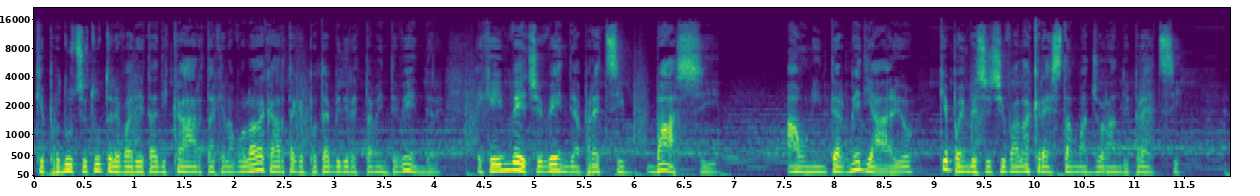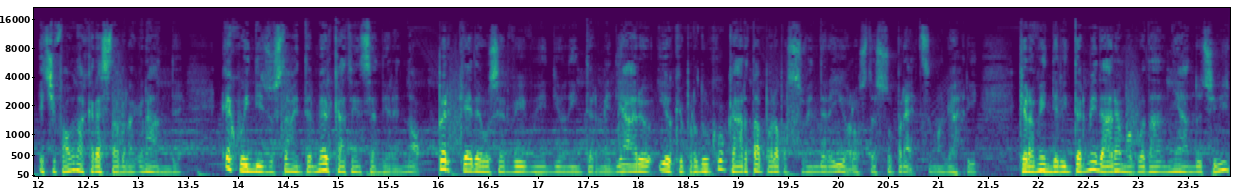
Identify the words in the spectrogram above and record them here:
che produce tutte le varietà di carta, che lavora la carta, che potrebbe direttamente vendere e che invece vende a prezzi bassi a un intermediario che poi invece ci fa la cresta maggiorando i prezzi e ci fa una cresta bella grande e quindi giustamente il mercato inizia a dire no, perché devo servirmi di un intermediario? Io che produco carta la posso vendere io allo stesso prezzo magari che la vende l'intermediario ma guadagnandoci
